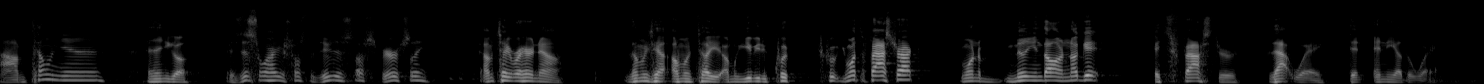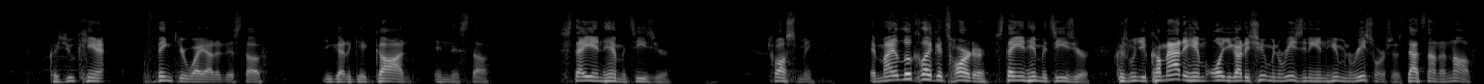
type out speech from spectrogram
I'm telling you. And then you go, is this how you're supposed to do this stuff spiritually? I'm telling you right here now. Let me tell, I'm going to tell you, I'm going to give you the quick, quick, you want the fast track? You want a million dollar nugget? It's faster that way than any other way. Because you can't think your way out of this stuff. You got to get God in this stuff. Stay in Him, it's easier. Trust me. It might look like it's harder. Stay in Him, it's easier. Because when you come out of Him, all you got is human reasoning and human resources. That's not enough.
